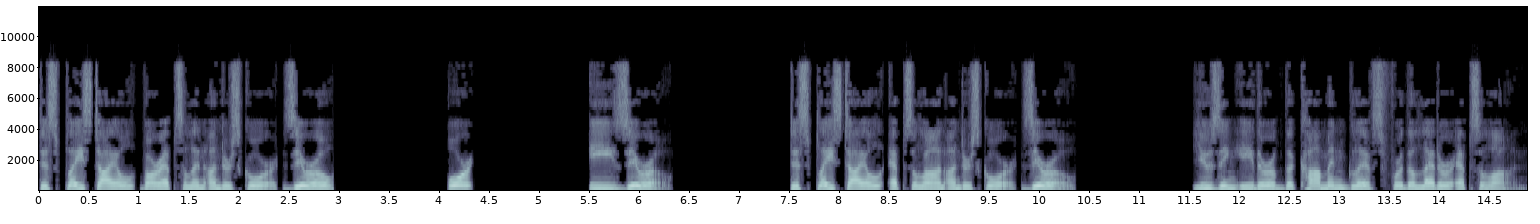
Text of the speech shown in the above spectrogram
display style var epsilon underscore 0 or e 0 display style epsilon underscore 0 using either of the common glyphs for the letter epsilon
